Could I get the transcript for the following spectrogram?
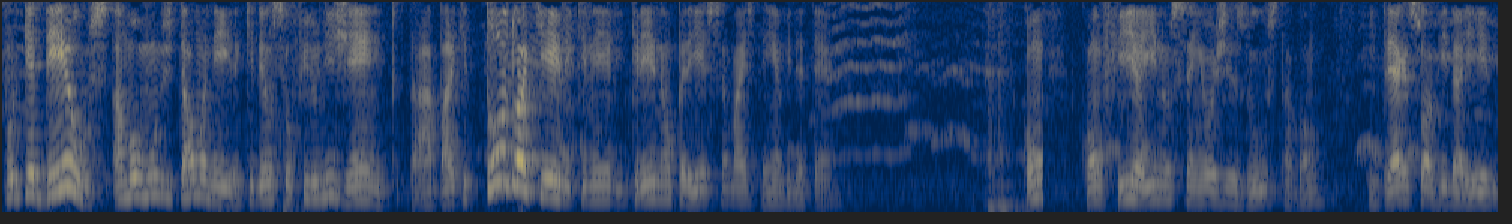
porque Deus amou o mundo de tal maneira que deu o seu Filho unigênito, tá? Para que todo aquele que nele crê não pereça, mas tenha vida eterna. Confia aí no Senhor Jesus, tá bom? Entrega sua vida a Ele.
